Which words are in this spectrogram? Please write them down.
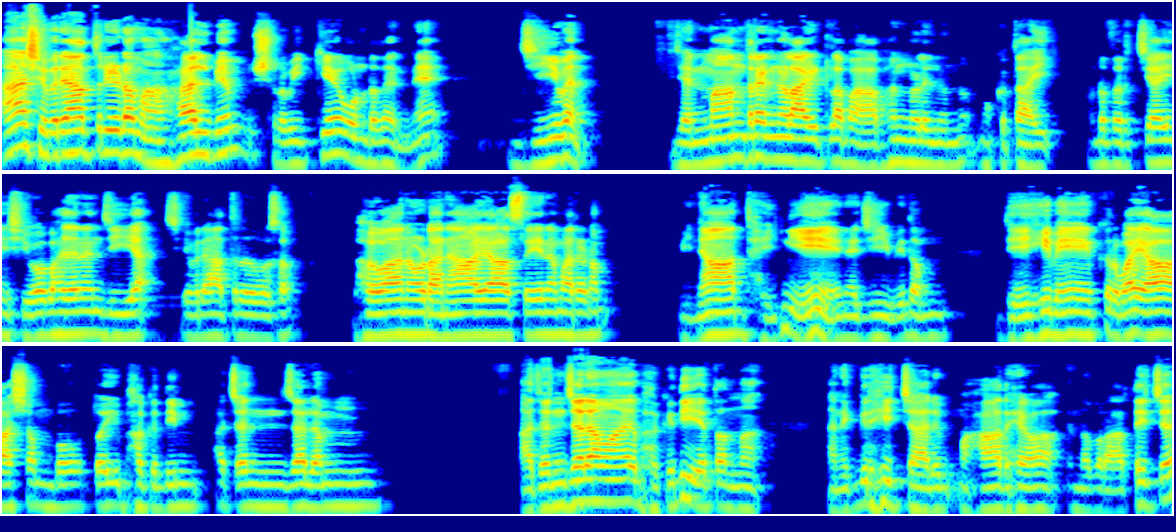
ആ ശിവരാത്രിയുടെ മാഹാത്മ്യം ശ്രവിക്കുക കൊണ്ട് തന്നെ ജീവൻ ജന്മാന്തരങ്ങളായിട്ടുള്ള പാപങ്ങളിൽ നിന്ന് മുക്തായി അതുകൊണ്ട് തീർച്ചയായും ശിവഭജനം ചെയ്യുക ശിവരാത്രി ദിവസം. ഭഗവാനോട് അനായാസേന മരണം. വിനാ ധൈന്യേന ജീവിതം. ദേഹിമേ കൃപയാ ശംഭോ ത്വയ് ഭക്തിം അചഞ്ചലം. അചഞ്ചലമായ ഭക്തിയെ തന്ന് അനുഗ്രഹിച്ചാലും മഹാദേവ എന്ന് പ്രാർത്ഥിച്ച്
